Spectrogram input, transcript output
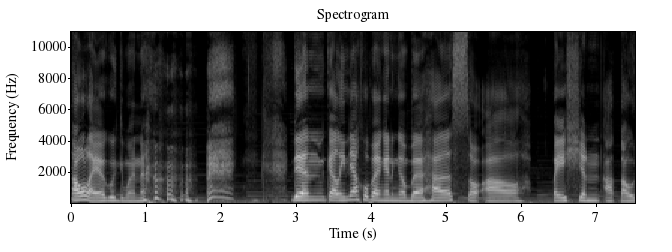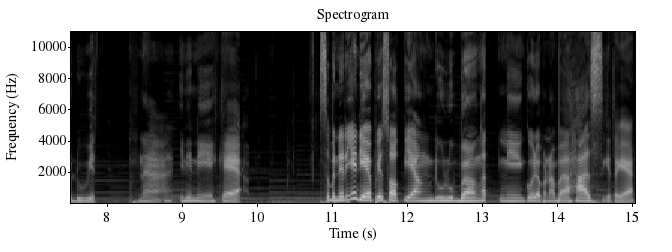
tau lah ya gue gimana. Dan kali ini aku pengen ngebahas soal passion atau duit. Nah ini nih kayak sebenarnya di episode yang dulu banget nih gue udah pernah bahas gitu ya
